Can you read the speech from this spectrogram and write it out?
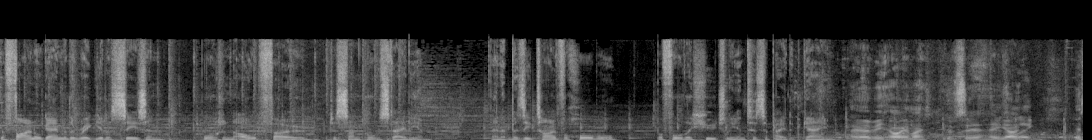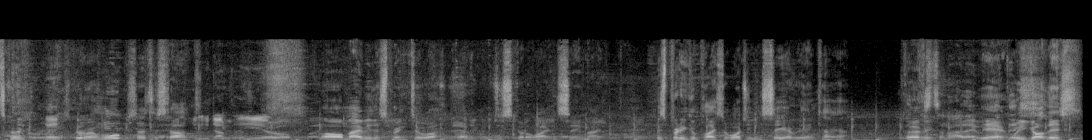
The final game of the regular season brought an old foe to Suncorp Stadium, and a busy time for Horwill before the hugely anticipated game. Hey Herbie, how are you mate? Good to see you. How you going? It's good. Yeah? It's good on walks, that's the start. You done for the year or? Oh, maybe the spring tour, but we've just got to wait and see, mate. It's a pretty good place to watch. You can see everything, can't you? Perfect. Tonight, eh? we yeah, got we got this.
